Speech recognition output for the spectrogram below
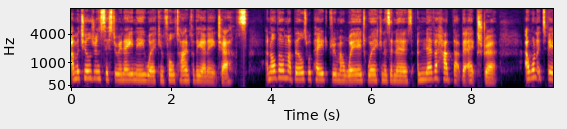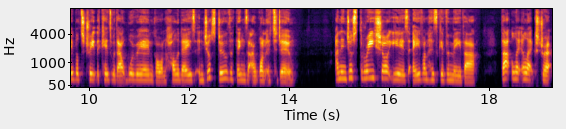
I'm a children's sister in A&E working full-time for the NHS. And although my bills were paid through my wage working as a nurse, I never had that bit extra. I wanted to be able to treat the kids without worrying, go on holidays, and just do the things that I wanted to do. And in just three short years, Avon has given me that. That little extra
